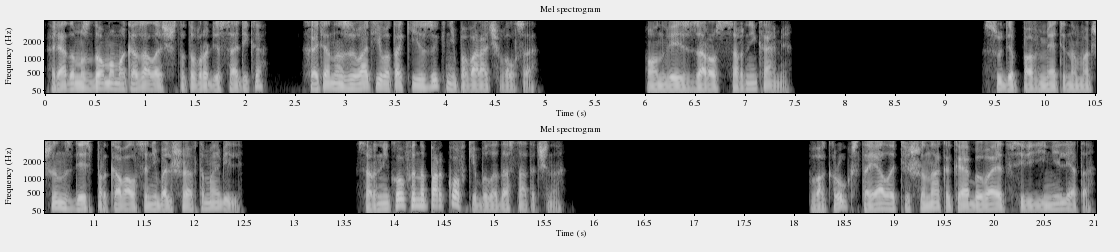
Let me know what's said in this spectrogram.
Рядом с домом оказалось что-то вроде садика, хотя называть его так язык не поворачивался. Он весь зарос сорняками. Судя по вмятинам от шин, здесь парковался небольшой автомобиль. Сорняков и на парковке было достаточно. Вокруг стояла тишина, какая бывает в середине лета.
